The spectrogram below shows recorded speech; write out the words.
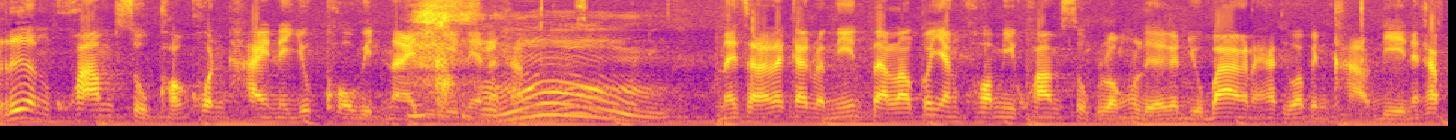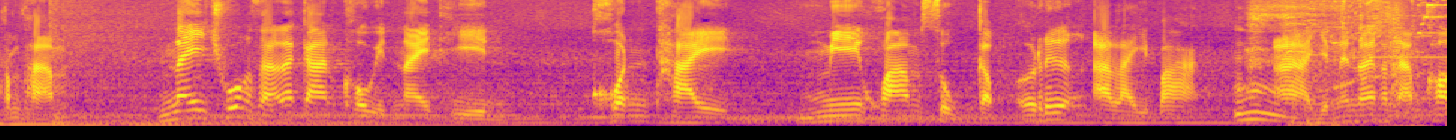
เรื่องความสุขของคนไทยในยุคโควิด -19 เนี่ยนะครับ ในสถานการณ์แบบนี้แต่เราก็ยังพอมีความสุขหลงเหลือกันอยู่บ้างนะฮะถือว่าเป็นข่าวดีนะครับคำถาม ในช่วงสถานการณ์โควิด -19 คนไทยมีความสุขกับเรื่องอะไรบ้างอ่าอย่างน้อยๆคำถามข้อ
